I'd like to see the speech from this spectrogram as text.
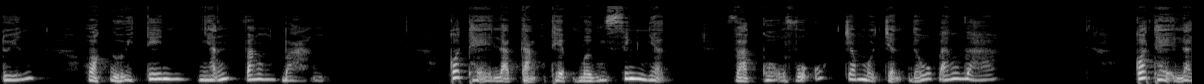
tuyến hoặc gửi tin nhắn văn bản. Có thể là tặng thiệp mừng sinh nhật và cổ vũ trong một trận đấu bóng đá có thể là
